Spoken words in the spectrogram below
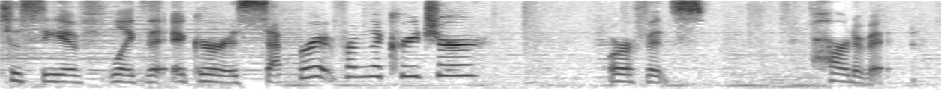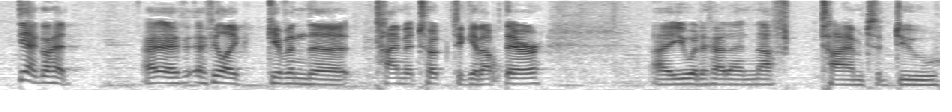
to see if like the ichor is separate from the creature, or if it's part of it. Yeah, go ahead. I, I feel like given the time it took to get up there, uh, you would have had enough time to do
